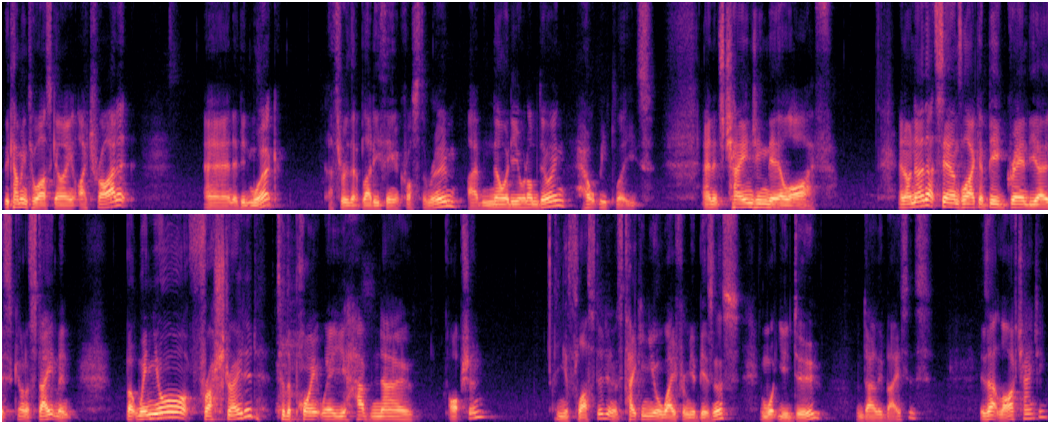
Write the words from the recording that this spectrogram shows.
They're coming to us going, I tried it and it didn't work. I threw that bloody thing across the room. I have no idea what I'm doing. Help me, please. And it's changing their life. And I know that sounds like a big, grandiose kind of statement, but when you're frustrated to the point where you have no option and you're flustered and it's taking you away from your business and what you do on a daily basis, is that life changing?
